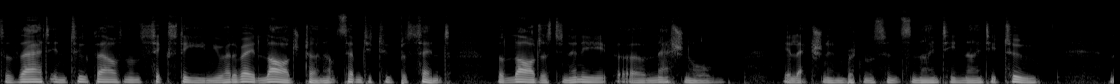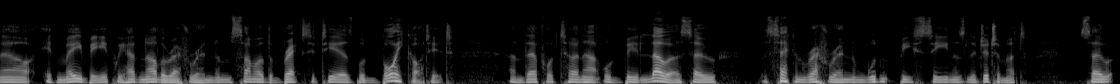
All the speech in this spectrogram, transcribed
to that in 2016. You had a very large turnout, 72%, the largest in any uh, national election in Britain since 1992. Now, it may be if we had another referendum, some of the Brexiteers would boycott it, and therefore turnout would be lower, so the second referendum wouldn't be seen as legitimate. So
